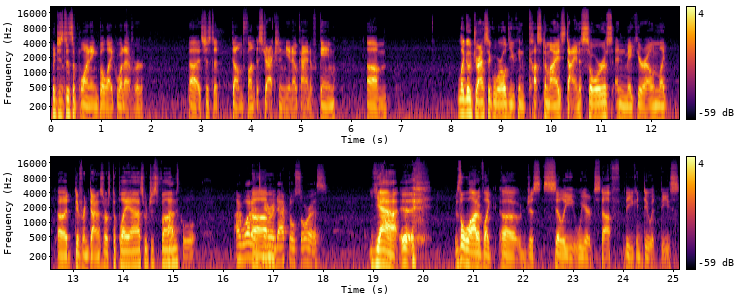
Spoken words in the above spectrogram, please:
which is disappointing, but like whatever. Uh, it's just a dumb fun distraction, you know, kind of game. Um, Lego Jurassic World, you can customize dinosaurs and make your own like uh, different dinosaurs to play as, which is fun. That's cool. I want a Um, pterodactyl saurus. Yeah, it, there's a lot of like uh just silly weird stuff that you can do with these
